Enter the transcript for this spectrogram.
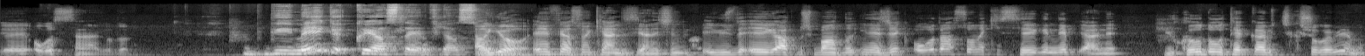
e, orası senaryoda? Büyümeye kıyasla enflasyon. Aa, yok enflasyon kendisi yani şimdi %50-60 bandına inecek oradan sonraki seyri ne yani yukarı doğru tekrar bir çıkış olabilir mi?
